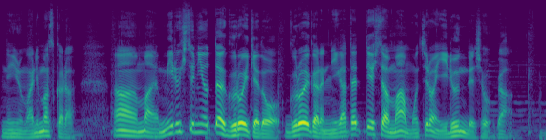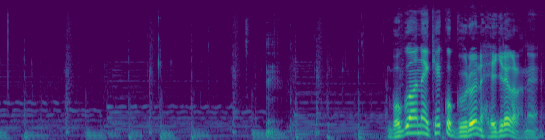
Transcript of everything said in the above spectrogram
ねいうのもありますから。あまあ見る人によってはグロいけどグロいから苦手っていう人はまあもちろんいるんでしょうが。僕はね結構グロいの平気だからね。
